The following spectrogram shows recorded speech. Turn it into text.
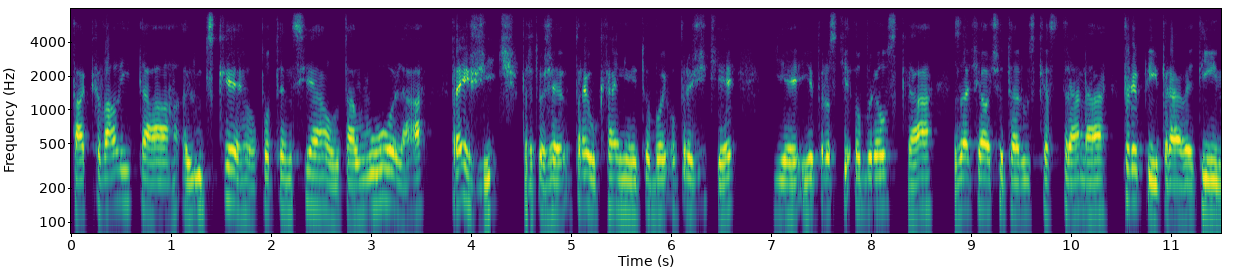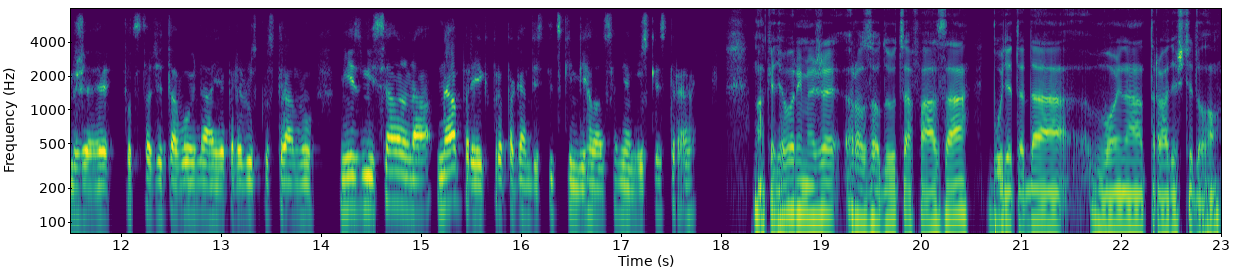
Tá kvalita ľudského potenciálu, tá vôľa prežiť, pretože pre Ukrajinu je to boj o prežitie, je, je proste obrovská. Zatiaľ, čo tá ruská strana trpí práve tým, že v podstate tá vojna je pre ruskú stranu nezmyselná napriek propagandistickým vyhláseniam ruskej strany. No a keď hovoríme, že rozhodujúca fáza, bude teda vojna trvať ešte dlho?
